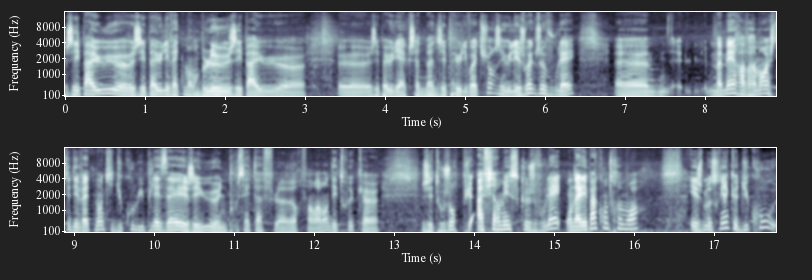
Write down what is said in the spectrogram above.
J'ai pas eu, euh, j'ai pas eu les vêtements bleus, j'ai pas eu, euh, euh, j'ai pas eu les Action Man, j'ai pas eu les voitures, j'ai eu les jouets que je voulais. ma mère a vraiment acheté des vêtements qui du coup lui plaisaient j'ai eu une poussette à fleurs, enfin vraiment des trucs. j'ai toujours pu affirmer ce que je voulais. On n'allait pas contre moi et je me souviens que du coup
